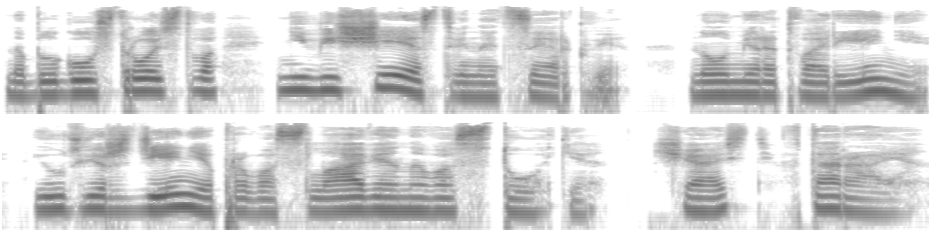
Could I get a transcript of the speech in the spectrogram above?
на благоустройство не вещественной церкви, но умиротворение и утверждение православия на Востоке. Часть вторая.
